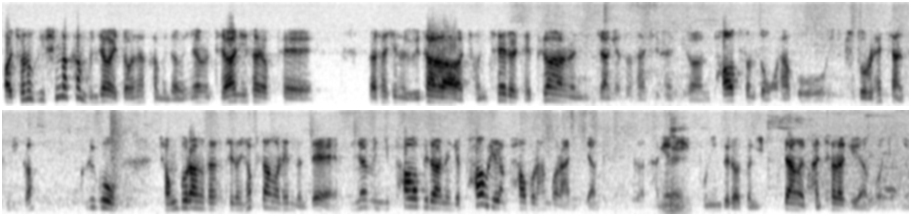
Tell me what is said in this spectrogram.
어, 저는 그게 심각한 문제가 있다고 생각합니다. 왜냐하면 대한의사협회가 사실은 의사 전체를 대표하는 입장에서 사실은 이런 파업 선동을 하고 주도를 했지 않습니까? 그리고 정부랑 사실은 협상을 했는데 왜냐하면 이 파업이라는 게 위한 파업을 한 건 아니지 않습니까? 당연히 네. 본인들의 어떤 입장을 관철하기 위한 거거든요.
